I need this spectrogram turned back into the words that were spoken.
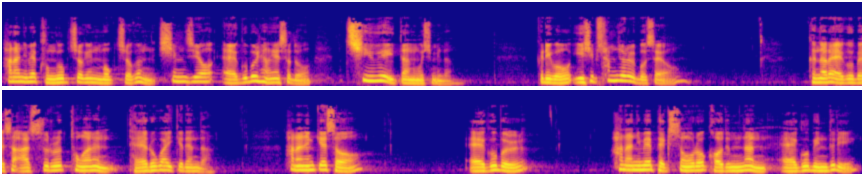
하나님의 궁극적인 목적은 심지어 애굽을 향해서도 치유에 있다는 것입니다. 그리고 23절을 보세요. 그 나라 애굽에서 아수르로 통하는 대로가 있게 된다. 하나님께서 애굽을 하나님의 백성으로 거듭난 애굽인들이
